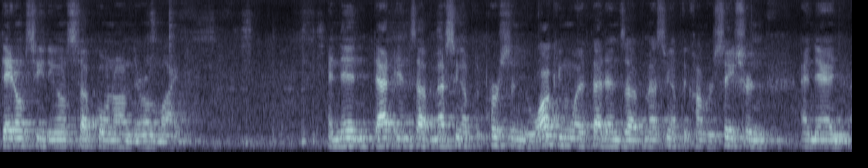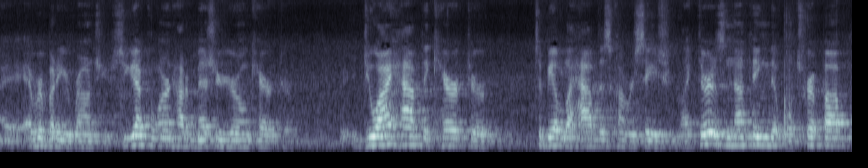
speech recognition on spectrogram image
they don't see the own stuff going on in their own life. And then that ends up messing up the person you're walking with, that ends up messing up the conversation, and then everybody around you. So you have to learn how to measure your own character. Do I have the character to be able to have this conversation. Like, there is nothing that will trip up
